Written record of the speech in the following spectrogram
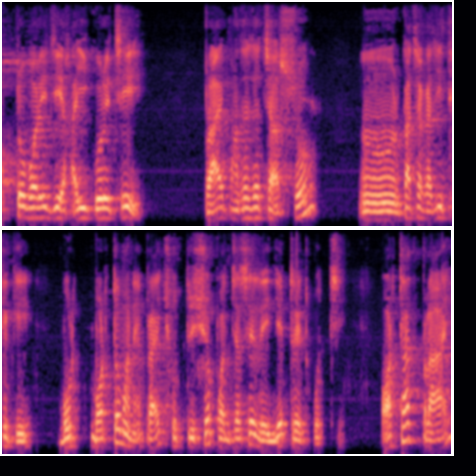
অক্টোবরে যে হাই করেছে, প্রায় পাঁচ হাজার চারশো কাছাকাছি থেকে। বর্তমানে প্রায় ছত্রিশশো পঞ্চাশের রেঞ্জে ট্রেড করছে। অর্থাৎ প্রায়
